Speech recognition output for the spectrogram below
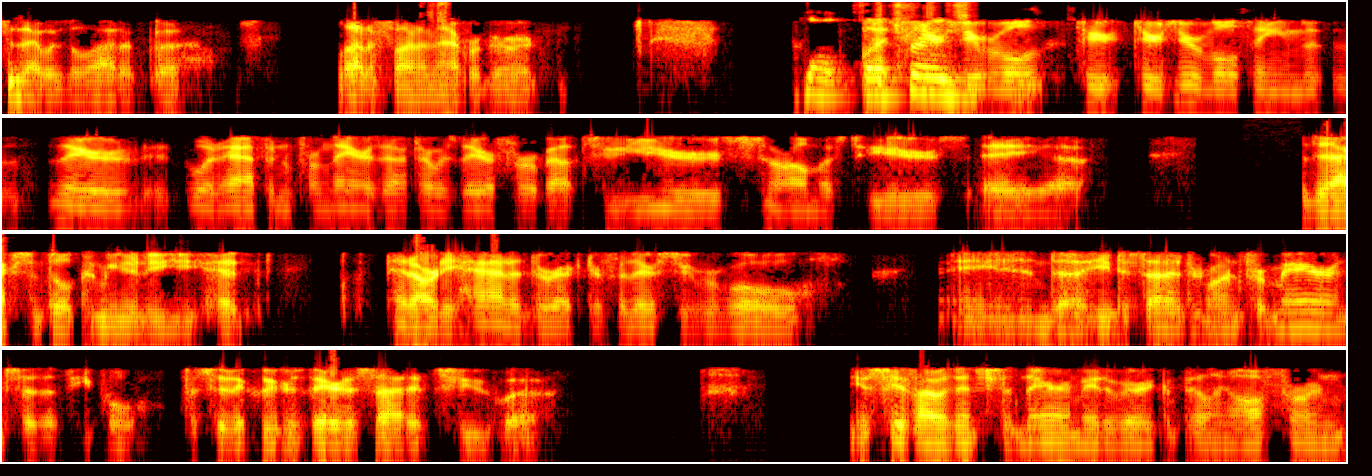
so that was a lot of uh, a lot of fun in that regard. That, that to, your Super Bowl, to, to your Super Bowl theme, there, what happened from there is after I was there for about two years, or almost two years, a uh, the Jacksonville community had had already had a director for their Super Bowl, and uh, he decided to run for mayor, and so the people, Pacific leaders there, decided to uh, you see if I was interested in there, and made a very compelling offer. And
